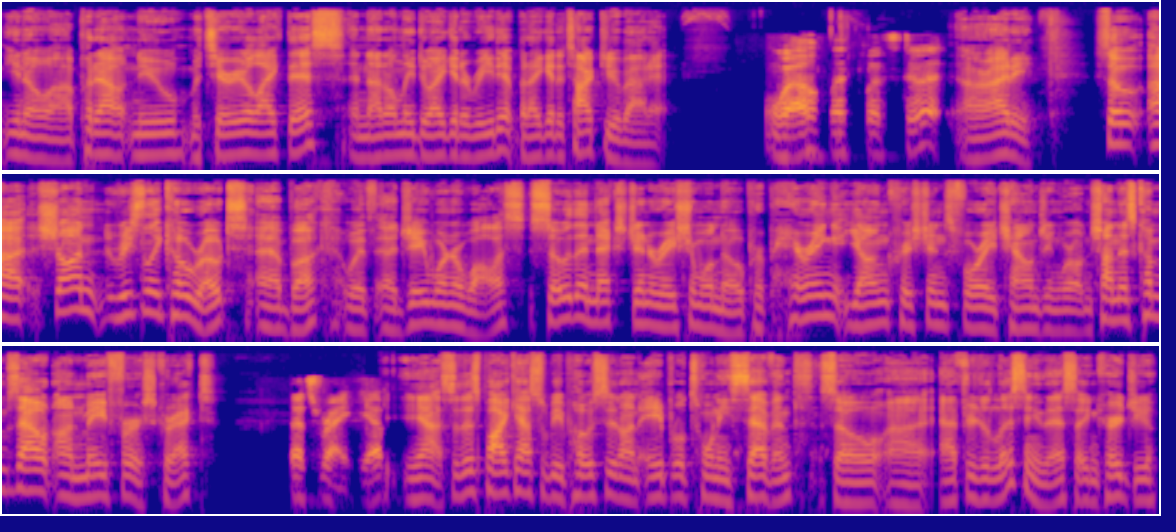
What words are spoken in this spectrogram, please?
you know uh, put out new material like this, and not only do I get to read it, but I get to talk to you about it. Well, let's let's do it. All righty. So, uh, Sean recently co-wrote a book with uh, J. Warner Wallace, "So the Next Generation Will Know: Preparing Young Christians for a Challenging World." And Sean, this comes out on May first, correct? That's right. Yep. Yeah. So this podcast will be posted on April 27th. So uh, after you're listening to this, I encourage you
